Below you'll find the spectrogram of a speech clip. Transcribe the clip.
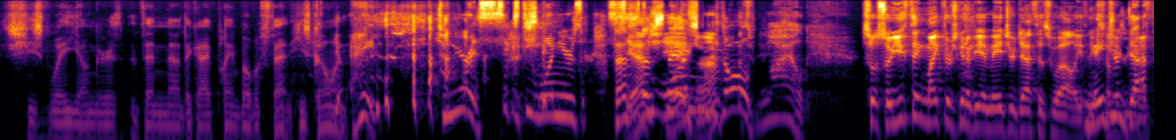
she's way younger than uh, the guy playing Boba Fett. He's going. Hey, Temuera is 61 years. That's Yeah, the she huh? old. That's wild. So, so you think Mike? There's going to be a major death as well? You think Major somebody's gonna- death,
